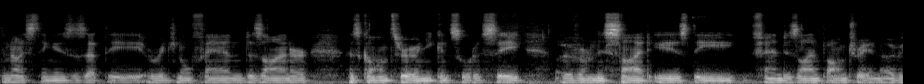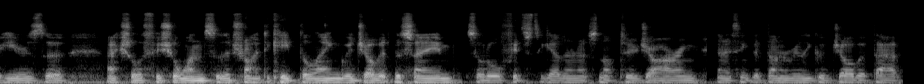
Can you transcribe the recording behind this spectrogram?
The nice thing is, is that the original fan designer has gone through and you can sort of see over on this side is the fan design palm tree and over here is the actual official one. So they're trying to keep the language of it the same so it all fits together and it's not too jarring. And I think they've done a really good job at that.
